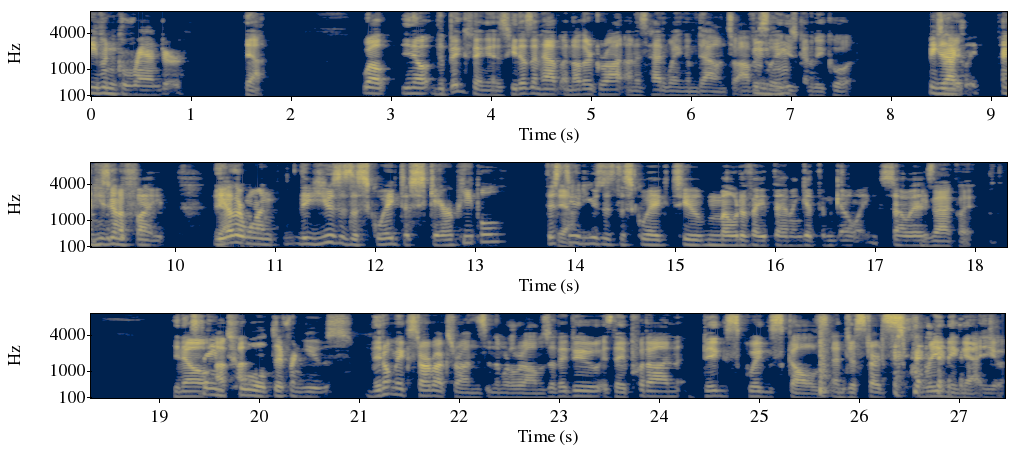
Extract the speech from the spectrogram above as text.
even grander. Yeah. Well, you know, the big thing is he doesn't have another grot on his head weighing him down, so obviously Mhm. he's going to be cooler. Exactly. And he's going to fight. The Yeah. other one, that uses a squig to scare people. This Yeah. dude uses the squig to motivate them and get them going. So it's Exactly. You know, same I- I- tool, different use. they don't make Starbucks runs in the Mortal Realms. What they do is they put on big squig skulls and just start screaming at you.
